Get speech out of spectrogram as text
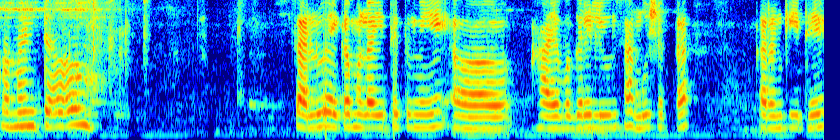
कमेंट चालू आहे का? मला इथे तुम्ही हाय वगैरे लिहून सांगू शकता. कारण की इथे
